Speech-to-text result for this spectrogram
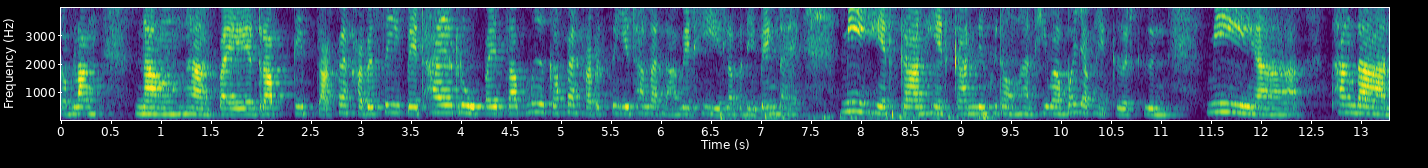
กำลังนั่งนะคะไปรับติปจากแฟนคลับเบซี่ไปถ่ายรูปไปจับมือกับแฟนคลับเบซี่ทางด้านหน้าเวทีล้วบัดนี้เป็นไหน มีเหตุการณ์เหตุการณ์หนึ่งพี่น้องทันที่ว่าบ่อยากให้เกิดขึ้น มีอ่าทางด้าน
